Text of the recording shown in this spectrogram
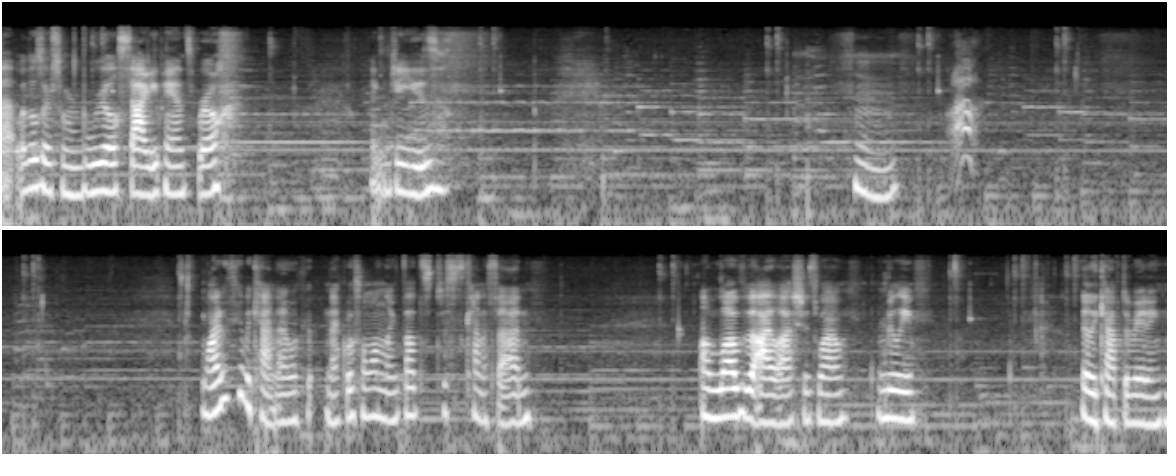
That, well, those are some real saggy pants, bro. like, jeez. Hmm. Why does he have a cat ne- necklace on? Like, that's just kind of sad. I love the eyelashes, wow. Really, really captivating.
